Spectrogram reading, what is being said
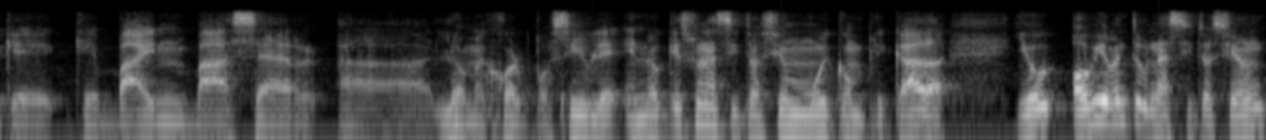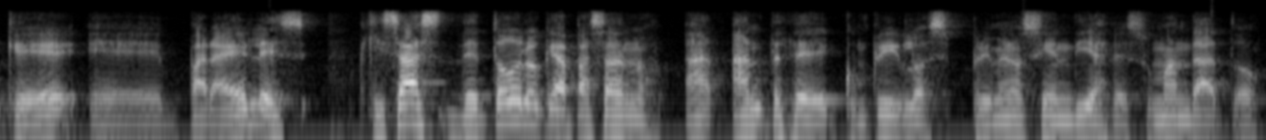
que, Biden va a hacer ah, lo mejor posible en lo que es una situación muy complicada y obviamente una situación que eh, para él es quizás de todo lo que ha pasado antes de cumplir los primeros 100 días de su mandato,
